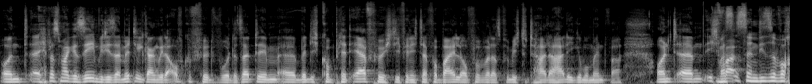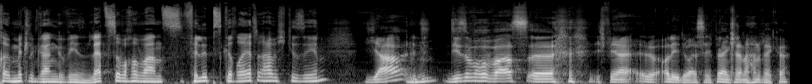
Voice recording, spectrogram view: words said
Und äh, ich habe das mal gesehen, wie dieser Mittelgang wieder aufgefüllt wurde. Seitdem äh, bin ich komplett ehrfürchtig, wenn ich da vorbeilaufe, weil das für mich total der heilige Moment war. Und ähm, ich Was war ist denn diese Woche im Mittelgang gewesen? Letzte Woche waren es Philips-Geräte, habe ich gesehen. Ja, Mhm. diese Woche war es, äh, ich bin ja, äh, Olli, du weißt ja, ich bin ja ein kleiner Handwerker.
